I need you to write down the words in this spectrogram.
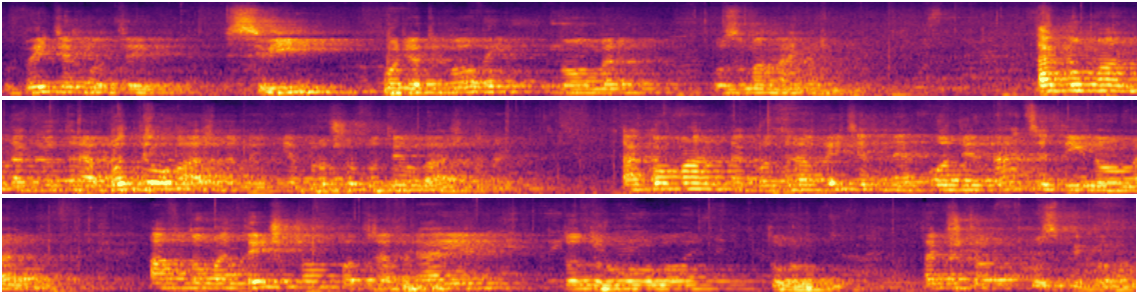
витягнути свій порядковий номер у змаганні. Та команда, котра, будьте уважними, я прошу бути уважними. Та команда, котра витягне 11 номер, автоматично потрапляє до другого туру. Так що успіху вам!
